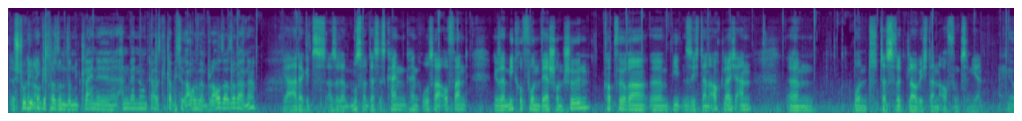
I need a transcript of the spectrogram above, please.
Das Studio Link Genau. ist nur so, so eine kleine Anwendung da. Das geht, glaube ich, sogar auch über den Browser sogar, ne? Ja, da gibt's, also da muss man, das ist kein, kein großer Aufwand. Wie gesagt, Mikrofon wäre schon schön, Kopfhörer ähm, bieten sich dann auch gleich an. Ähm, und das wird, glaube ich, dann auch funktionieren. Ja.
